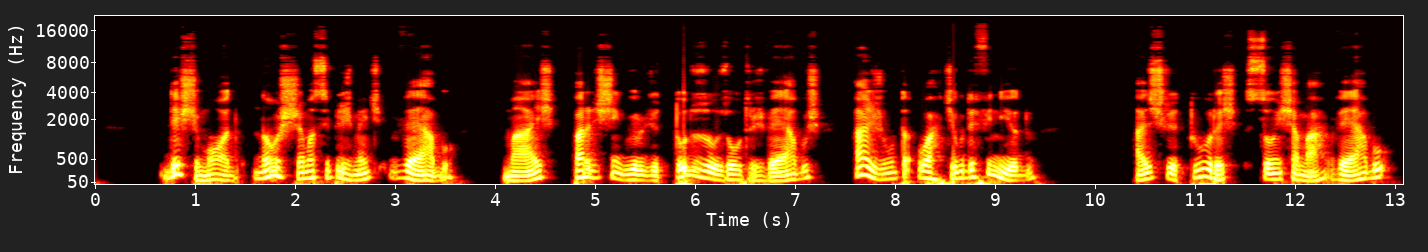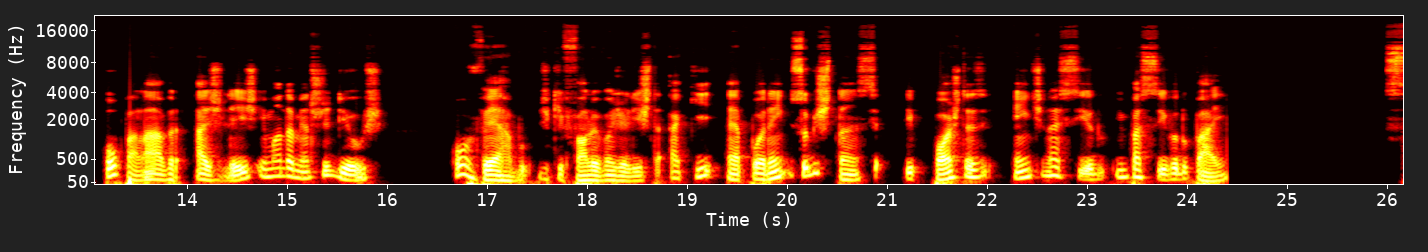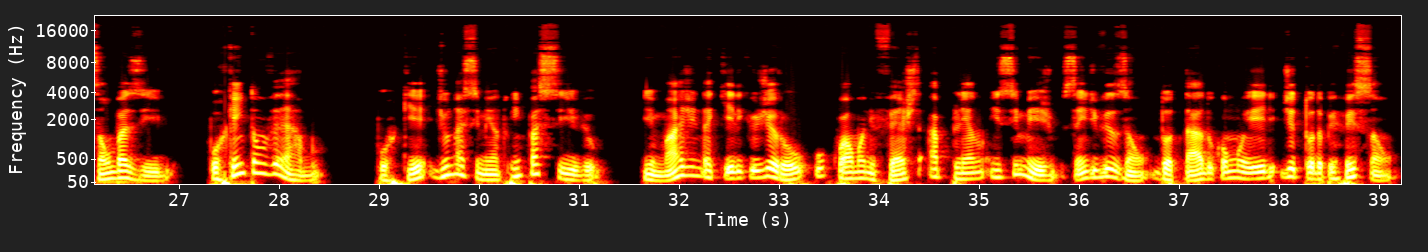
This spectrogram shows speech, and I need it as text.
Deste modo, não o chama simplesmente Verbo, mas, para distingui-lo de todos os outros verbos, ajunta o artigo definido, as Escrituras soem chamar verbo ou palavra as leis e mandamentos de Deus. O verbo de que fala o evangelista aqui é, porém, substância, hipóstase, ente nascido, impassível do Pai. São Basílio. Por que então verbo? Porque de um nascimento impassível, imagem daquele que o gerou, o qual manifesta a pleno em si mesmo, sem divisão, dotado como ele de toda perfeição.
